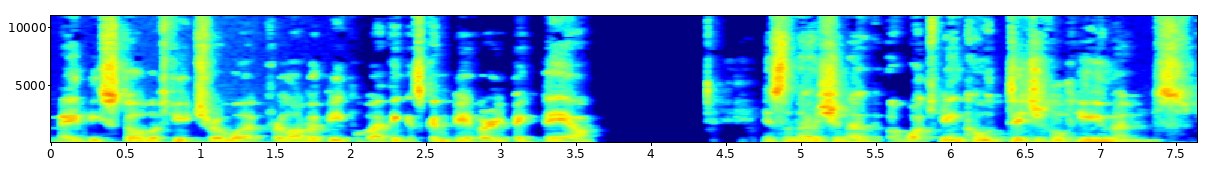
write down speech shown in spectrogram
maybe still the future of work for a lot of people, but I think it's going to be a very big deal, is the notion of what's being called digital humans.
